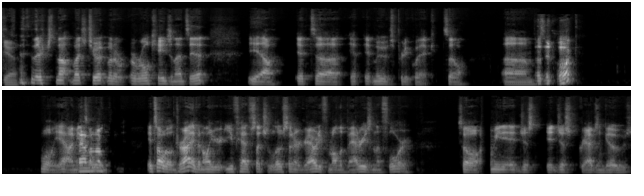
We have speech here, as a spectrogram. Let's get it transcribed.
Yeah. There's not much to it, but a, a roll cage, and that's it. Yeah, it uh it, it moves pretty quick. So um Does it hook? well yeah, I mean it's all, wheel, it's all wheel drive and all your you've had such a low center of gravity from all the batteries in the floor. So I mean it just it just grabs and goes.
